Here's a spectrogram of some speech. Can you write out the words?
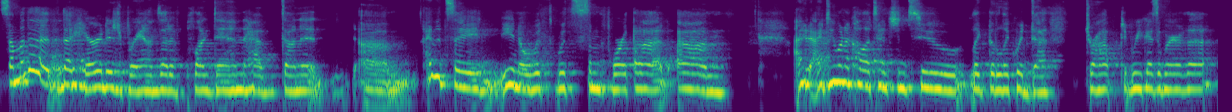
Some of the the heritage brands that have plugged in have done it. Um, I would say, you know, with with some forethought. Um, I, I do want to call attention to like the Liquid Death drop. Were you guys aware of that?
